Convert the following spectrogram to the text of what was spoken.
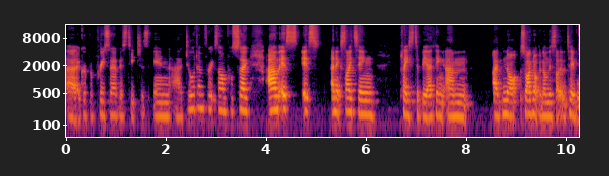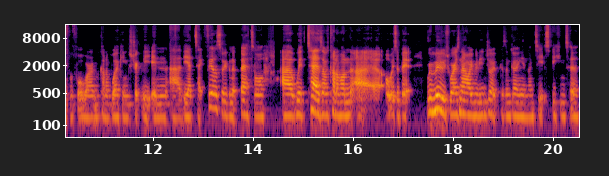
a group of pre-service teachers in uh, Jordan, for example. So um, it's it's an exciting place to be. I think um, I've not, so I've not been on this side of the table before where I'm kind of working strictly in uh, the ed tech field. So even at BETT or uh, with TES, I was kind of on uh, always a bit removed, whereas now I really enjoy it because I'm going in and I'm te- speaking to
